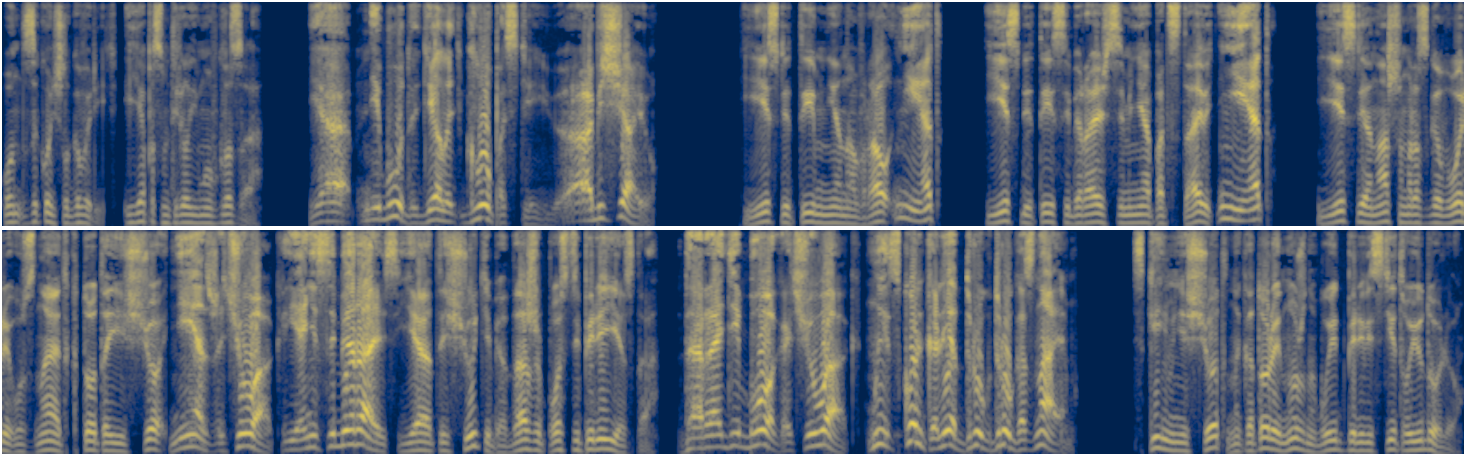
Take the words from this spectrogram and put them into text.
Он закончил говорить, и я посмотрел ему в глаза. «Я не буду делать глупостей, обещаю!» Если ты мне наврал, нет. Если ты собираешься меня подставить, нет. Если о нашем разговоре узнает кто-то еще, нет же, чувак, я не собираюсь. Я отыщу тебя даже после переезда. Да ради бога, чувак, мы сколько лет друг друга знаем. Скинь мне счет, на который нужно будет перевести твою долю.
